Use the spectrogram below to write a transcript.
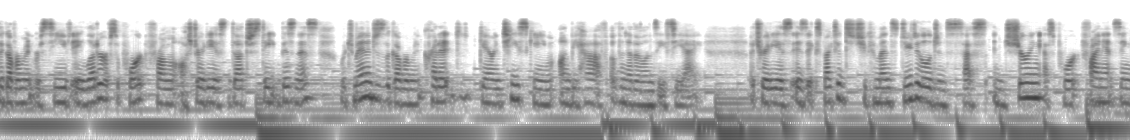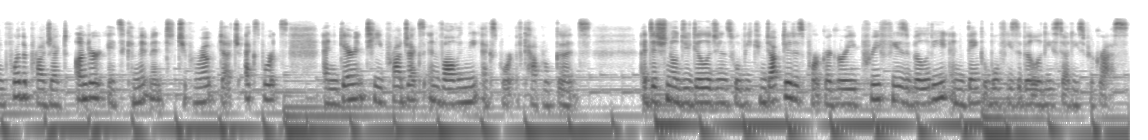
The government received a letter of support from Atradius Dutch State Business, which manages the government credit guarantee scheme on behalf of the Netherlands ECA. Atradius is expected to commence due diligence assess ensuring export financing for the project under its commitment to promote Dutch exports and guarantee projects involving the export of capital goods. Additional due diligence will be conducted as Port Gregory pre feasibility and bankable feasibility studies progress.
